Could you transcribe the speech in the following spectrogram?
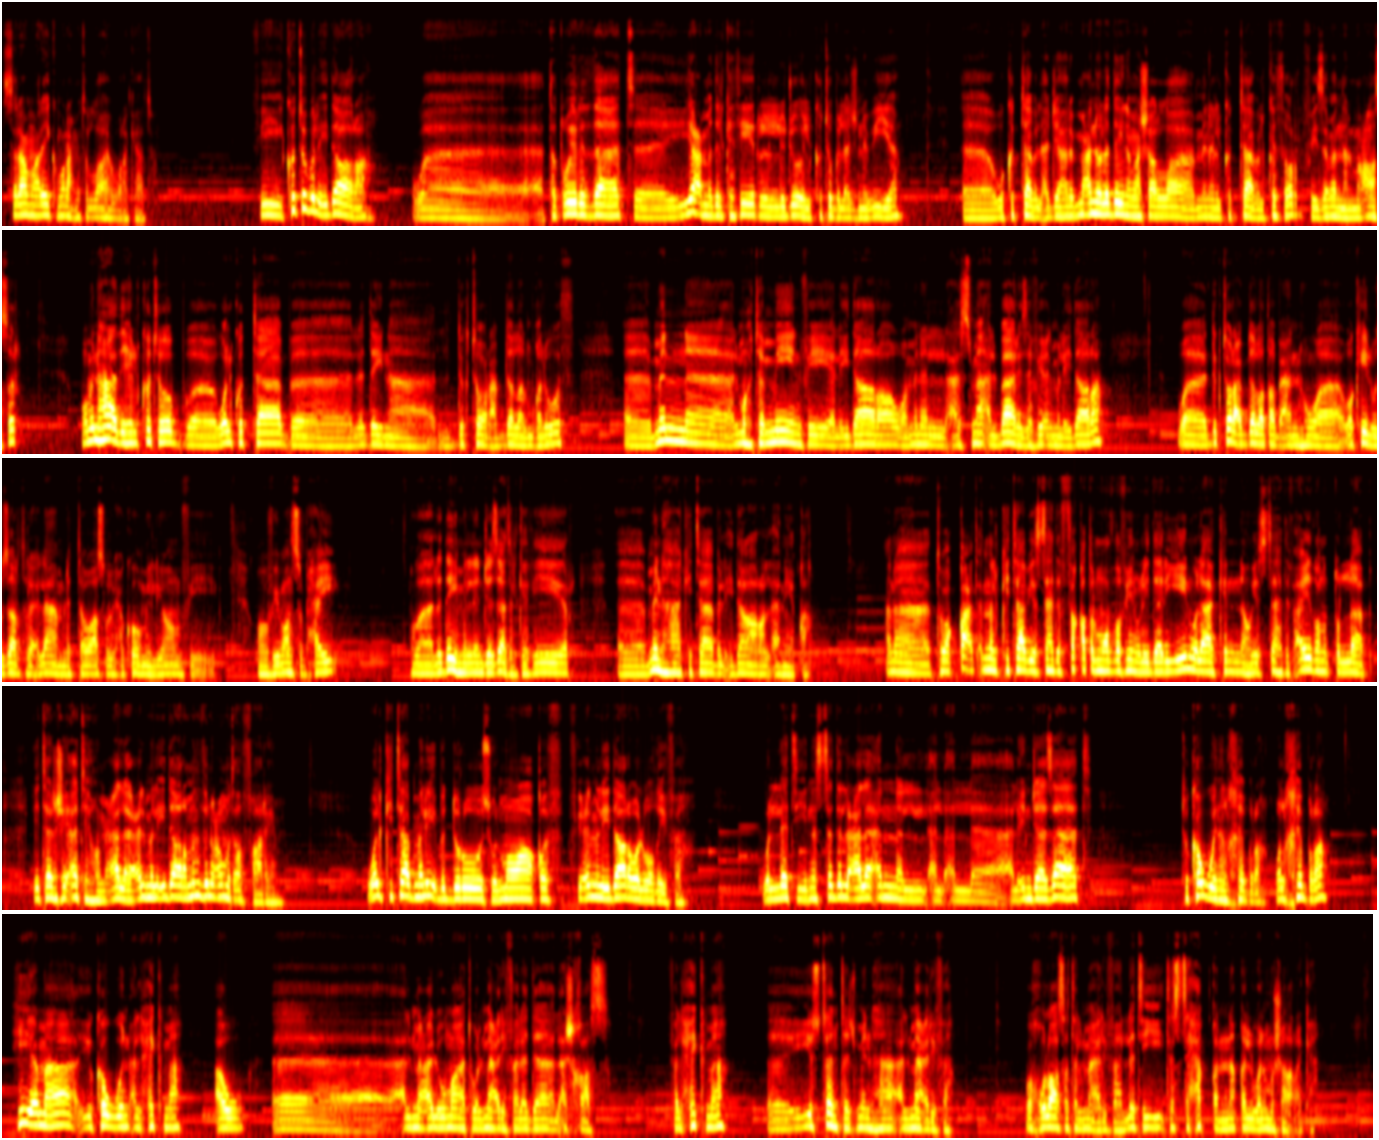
السلام عليكم ورحمة الله وبركاته. في كتب الإدارة وتطوير الذات يعمد الكثير للجوء الكتب الأجنبية وكتاب الأجانب مع أنه لدينا ما شاء الله من الكتاب الكثر في زمننا المعاصر ومن هذه الكتب والكتاب لدينا الدكتور عبد الله المغلوث من المهتمين في الإدارة ومن الأسماء البارزة في علم الإدارة. والدكتور عبد الله طبعا هو وكيل وزارة الإعلام للتواصل الحكومي اليوم في وهو في منصب حي. ولديه من الإنجازات الكثير منها كتاب الإدارة الأنيقة. أنا توقعت أن الكتاب يستهدف فقط الموظفين والإداريين ولكنه يستهدف أيضا الطلاب لتنشئتهم على علم الإدارة منذ نعومة أظفارهم. والكتاب مليء بالدروس والمواقف في علم الإدارة والوظيفة والتي نستدل على أن ال ال ال الإنجازات تكون الخبرة والخبرة هي ما يكون الحكمة أو المعلومات والمعرفة لدى الأشخاص. فالحكمة يستنتج منها المعرفة. وخلاصة المعرفة التي تستحق النقل والمشاركة.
